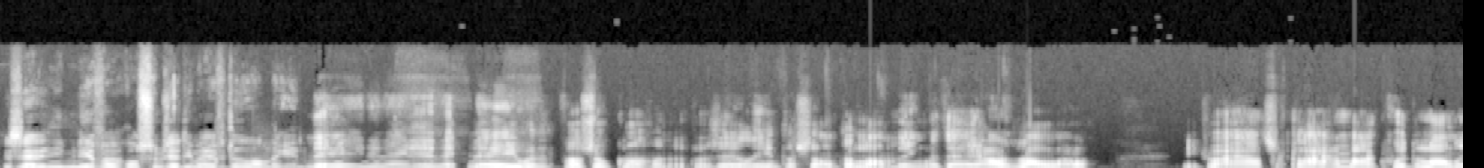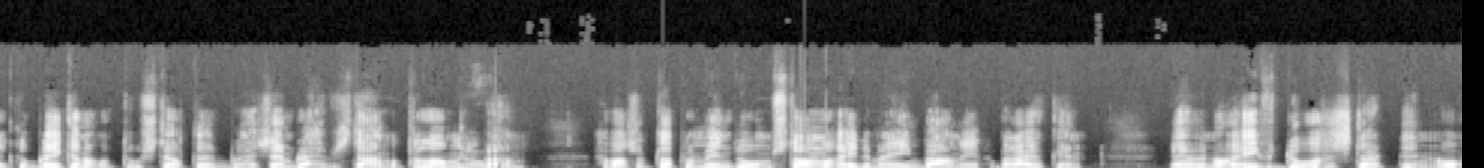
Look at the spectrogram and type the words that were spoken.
Dus zeiden niet meneer Van Rossum, zet u maar even de landing in. Nee, nee, nee, nee, nee, nee, want het was ook nog een, het was een heel interessante landing. Want hij had het al, al niet waar, hij had zich klaargemaakt voor de landing. Toen bleek er nog een toestel te zijn blijven staan op de landingsbaan. Hij was op dat moment door omstandigheden maar één baan in gebruik. En we hebben nog even doorgestart. En nog,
